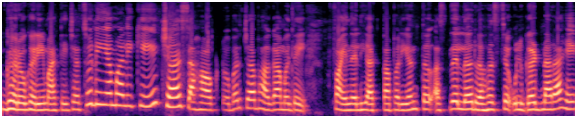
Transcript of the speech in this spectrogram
घरोघरी मातीच्या चुली या मालिकेच्या सहा ऑक्टोबरच्या भागामध्ये. फायनली आत्तापर्यंत असलेलं रहस्य उलगडणार आहे.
